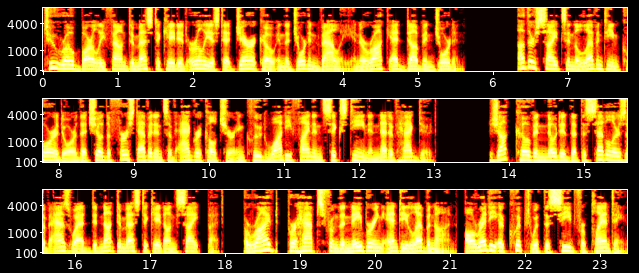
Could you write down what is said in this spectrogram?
two-row barley found domesticated earliest at Jericho in the Jordan Valley and Iraq ed Dub in Jordan. Other sites in the Levantine corridor that show the first evidence of agriculture include Wadi Faynan 16 and Netiv Hagdud. Jacques Cauvin noted that the settlers of Aswad did not domesticate on site, but arrived, perhaps from the neighboring Anti-Lebanon, already equipped with the seed for planting.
